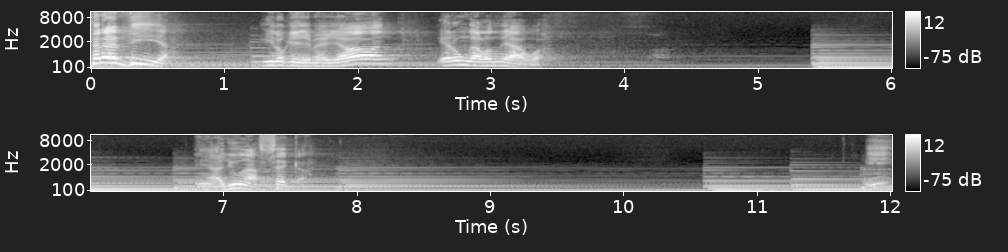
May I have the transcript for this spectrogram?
Tres días. Y lo que me llevaban era un galón de agua. En ayuna seca. Y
